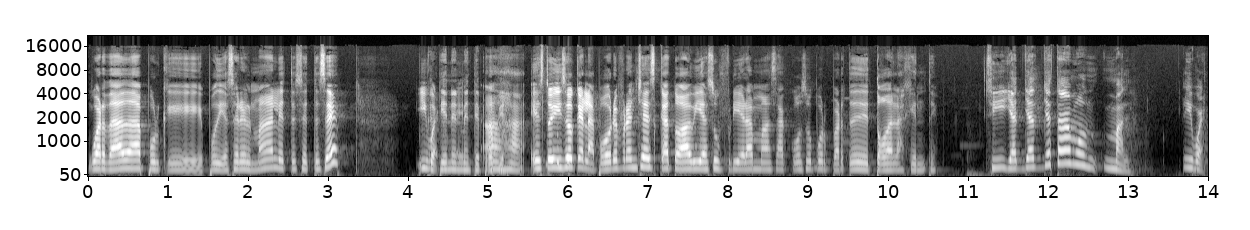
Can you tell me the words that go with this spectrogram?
guardada porque podía hacer el mal, etc, etc. Y bueno, tienen eh, mente propia. ajá, esto hizo que la pobre Francesca todavía sufriera más acoso por parte de toda la gente. Sí, ya, ya, ya estábamos mal. Y bueno,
